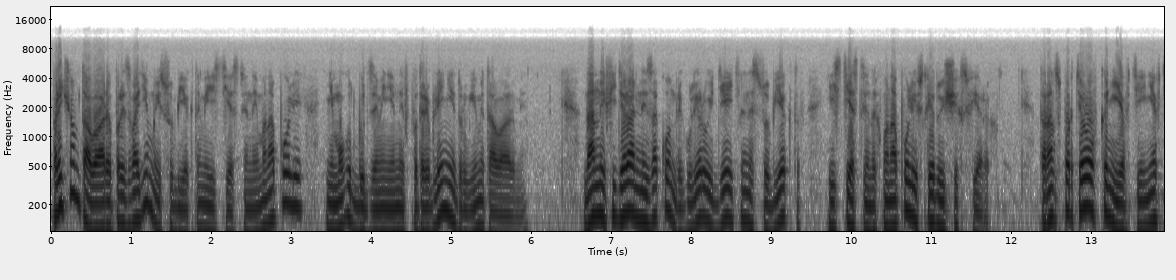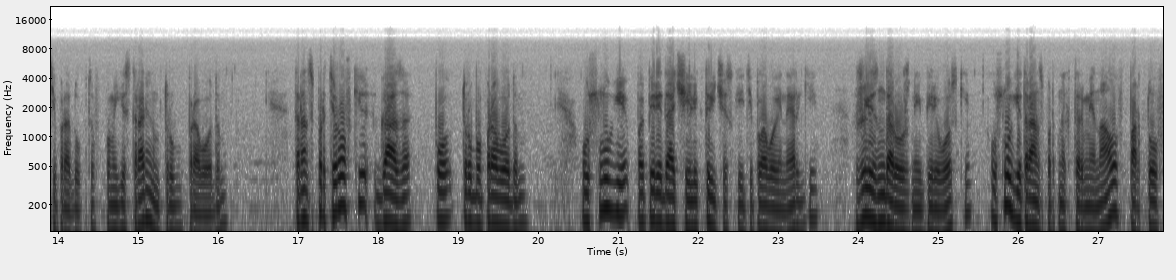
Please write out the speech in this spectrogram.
Причем товары, производимые субъектами естественной монополии, не могут быть заменены в потреблении другими товарами. Данный федеральный закон регулирует деятельность субъектов естественных монополий в следующих сферах. Транспортировка нефти и нефтепродуктов по магистральным трубопроводам, транспортировки газа по трубопроводам, услуги по передаче электрической и тепловой энергии, железнодорожные перевозки, услуги транспортных терминалов, портов,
